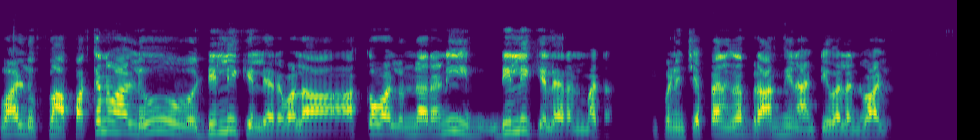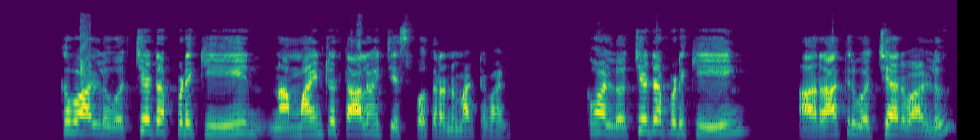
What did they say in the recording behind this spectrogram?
వాళ్ళు మా పక్కన వాళ్ళు ఢిల్లీకి వెళ్ళారు వాళ్ళ అక్క వాళ్ళు ఉన్నారని ఢిల్లీకి వెళ్ళారనమాట ఇప్పుడు నేను చెప్పాను కదా బ్రాహ్మీణ ఆంటీ వాళ్ళని వాళ్ళు. ఇంకా వాళ్ళు వచ్చేటప్పటికి నా మా ఇంట్లో తాళం ఇచ్చేసిపోతారు అనమాట వాళ్ళు. ఇంకా వాళ్ళు వచ్చేటప్పటికి ఆ రాత్రి వచ్చారు వాళ్ళు.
